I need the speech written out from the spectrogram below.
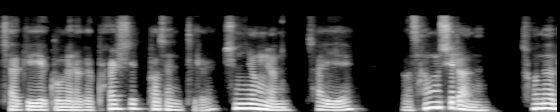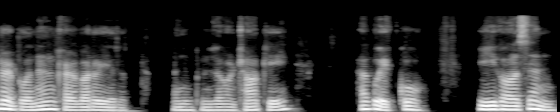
자기의 구매력의 80%를 16년 사이에 어, 상실하는 손해를 보는 결과로 이어졌다는 분석을 정확히 하고 있고 이것은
